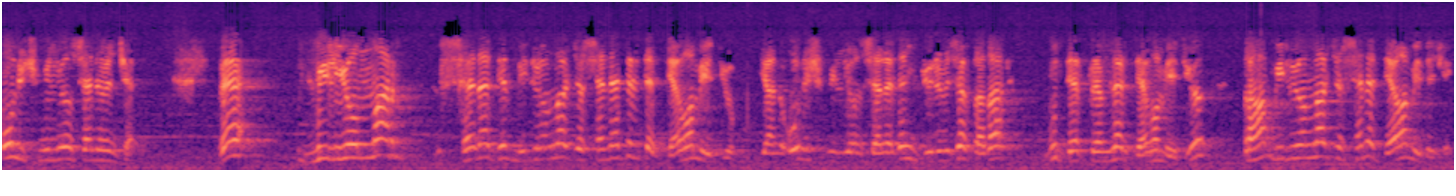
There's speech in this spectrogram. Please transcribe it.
13 milyon sene önce. Ve milyonlar senedir, milyonlarca senedir de devam ediyor. Yani 13 milyon seneden günümüze kadar bu depremler devam ediyor. Daha milyonlarca sene devam edecek.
